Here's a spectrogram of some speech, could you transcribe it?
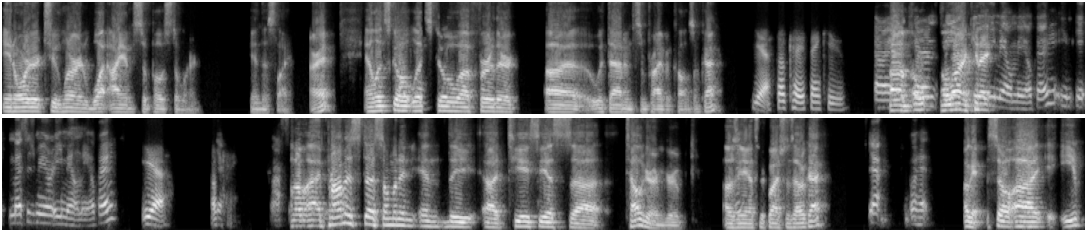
in order to learn what I am supposed to learn in this life. All right. And let's go, Okay. let's go uh, further uh, with that in some private calls. Okay. Yes. Okay. Thank you. All right. Um, oh, Karen, oh, please Laura, can I- email me? Okay. E- message me or email me. Okay. Yeah. Okay. Awesome. Um, I promised uh, someone in, in the uh, TACS uh, Telegram group I was going to answer questions. Is that okay? Yeah, go ahead. Okay. So, uh, e-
